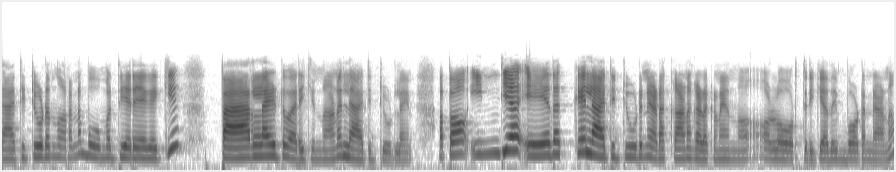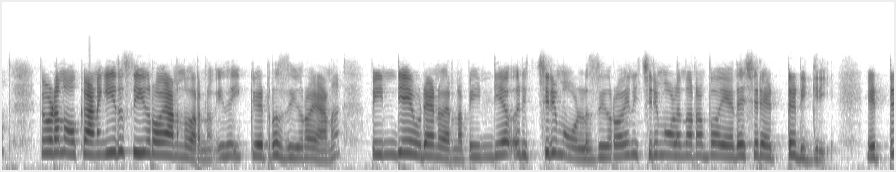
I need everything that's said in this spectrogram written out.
ലാറ്റിറ്റ്യൂഡ് എന്ന് പറഞ്ഞാൽ ഭൂമധ്യരേഖയ്ക്ക് പാരലായിട്ട് വരയ്ക്കുന്നതാണ് ലാറ്റിറ്റ്യൂഡ് ലൈൻ അപ്പോൾ ഇന്ത്യ ഏതൊക്കെ ലാറ്റിറ്റ്യൂഡിന് ഇടക്കാണ് കിടക്കണമെന്ന് ഉള്ള ഓർത്തിരിക്കുക അത് ഇമ്പോർട്ടന്റ് ആണ്. ഇപ്പോൾ ഇവിടെ നോക്കുകയാണെങ്കിൽ ഇത് സീറോ ആണെന്ന് പറഞ്ഞു. ഇത് ഇക്വേറ്റർ സീറോ ആണ്. അപ്പോൾ ഇന്ത്യ എവിടെയാണ് വരുന്നത് അപ്പോൾ ഇന്ത്യ ഒരു ഇച്ചിരി മുകളിൽ സീറോയിന് ഇച്ചിരി മുകളിൽ എന്ന് പറഞ്ഞപ്പോൾ ഏകദേശം ഒരു എട്ട് ഡിഗ്രി എട്ട്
